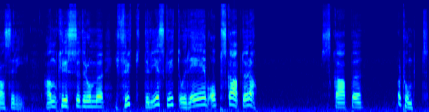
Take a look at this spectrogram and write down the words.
raseri. Han krysset rommet i fryktelige skritt og rev opp skapdøra. Skapet var tomt.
